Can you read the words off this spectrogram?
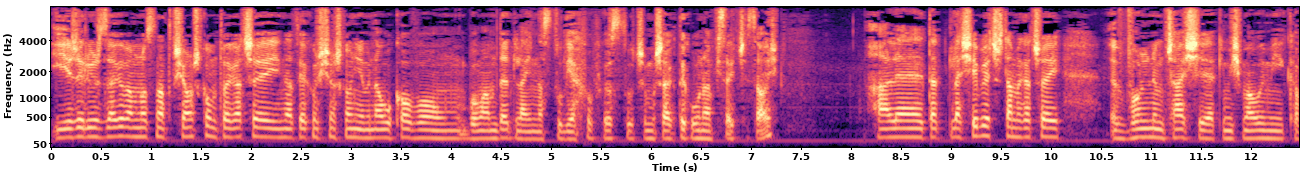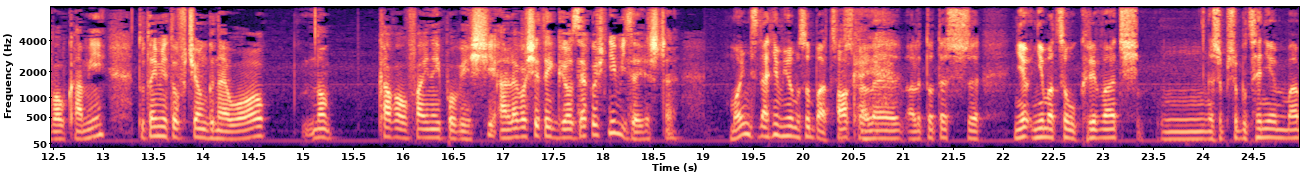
i jeżeli już zarywam noc nad książką, to raczej nad jakąś książką, nie wiem, naukową, bo mam deadline na studiach po prostu, czy muszę artykuł napisać, czy coś. Ale tak dla siebie czytam raczej w wolnym czasie jakimiś małymi kawałkami. Tutaj mnie to wciągnęło. No, kawał fajnej powieści, ale właśnie tej grozy jakoś nie widzę jeszcze. Moim zdaniem ją zobaczysz, okay. ale, ale to też nie, nie ma co ukrywać, mm, że Przebudzenie ma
